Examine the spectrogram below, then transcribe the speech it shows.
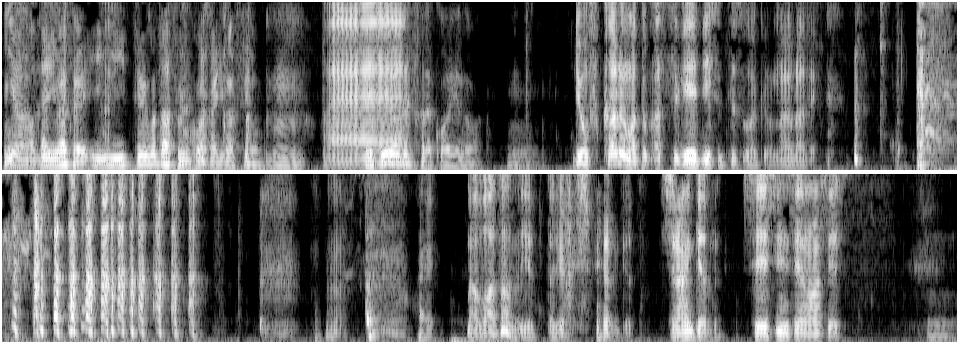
ニュアンわスですよ。かりますよ。い言ってることはすごくわかりますよ。うん。え重要でえすから、こういうのは。うん。呂布カルマとかすげえディスってそうだけどな、裏で。はい。まあ、わざわざ言ったりはしないだろうけど。知らんけどね。精神性の話です。うん。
